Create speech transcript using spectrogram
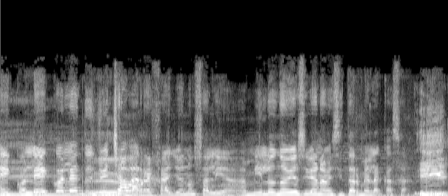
École, école. Entonces yo Yeah. echaba reja, yo no salía. A mí los novios iban a visitarme a la casa. ¿Y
